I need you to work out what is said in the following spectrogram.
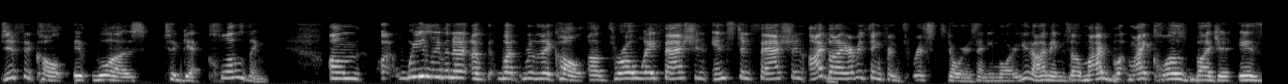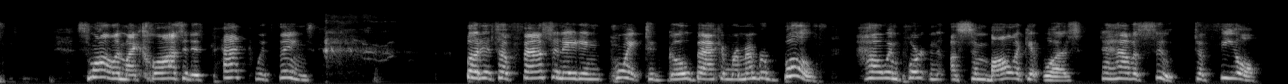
difficult it was to get clothing. Um, uh, we live in a, a what, what do they call a throwaway fashion, instant fashion. I buy everything from thrift stores anymore. You know, I mean, so my my clothes budget is small, and my closet is packed with things. But it's a fascinating point to go back and remember both how important a symbolic it was to have a suit, to feel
